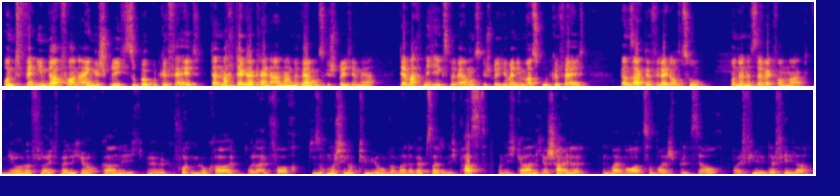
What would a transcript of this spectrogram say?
Und wenn ihm davon ein Gespräch super gut gefällt, dann macht er gar keine anderen Bewerbungsgespräche mehr. Der macht nicht x Bewerbungsgespräche. Wenn ihm was gut gefällt, dann sagt er vielleicht auch zu. Und dann ist er weg vom Markt. Ja, oder vielleicht werde ich ja auch gar nicht äh, gefunden lokal, weil einfach die Suchmaschinenoptimierung bei meiner Webseite nicht passt und ich gar nicht erscheine in meinem Ort zum Beispiel. Ist ja auch bei vielen der Fehler.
